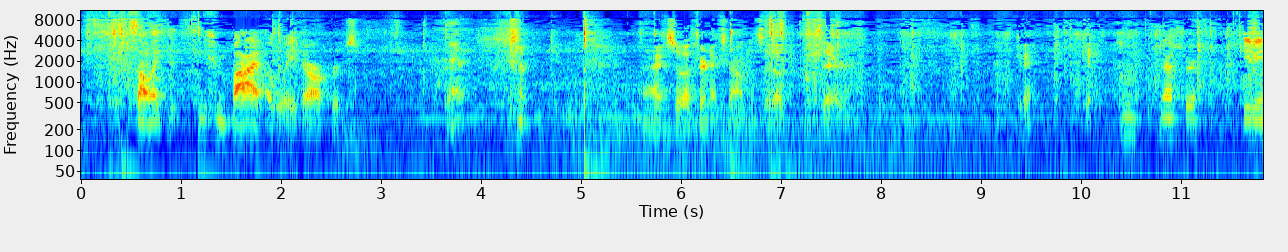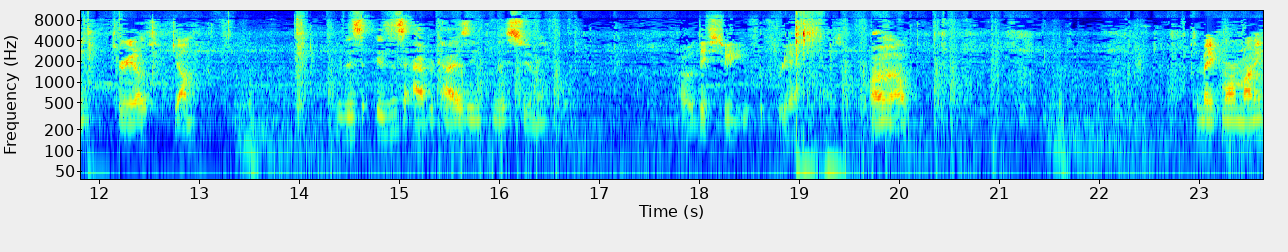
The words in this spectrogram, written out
It's not like you can buy away their offers. Damn it. Alright, so after next round, let's set up there. Okay. Okay. Mm, yeah, sure. Eating Doritos, jump. Is this is this advertising? Can they sue me? Why would they sue you for free advertising? I don't know. To make more money?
